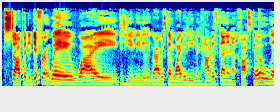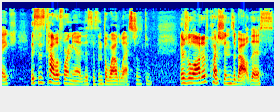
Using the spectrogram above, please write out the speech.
stop it a different way. Why did he immediately grab his gun? Why did he even have his gun in a Costco? Like, this is California. This isn't the Wild West. There's a lot of questions about this.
